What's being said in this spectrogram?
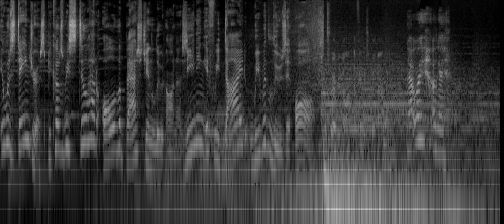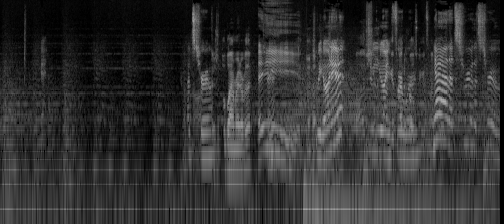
it was dangerous because we still had all of the bastion loot on us. Meaning if we died, we would lose it all. Which way are we going? I think we should go that way. That way? Okay. Okay. That's true. There's a blue biome right over there. Hey! Should we go near it? Oh, Should we be I going think it's forward? post, I think it's meant to Yeah, that's true. That's true.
